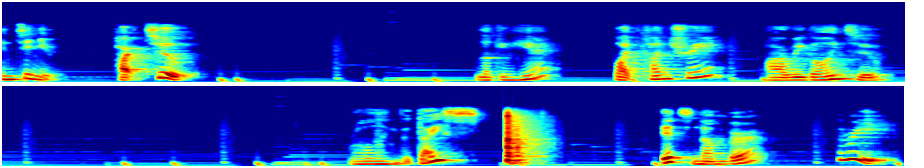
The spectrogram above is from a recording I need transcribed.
Continue. Part two. Looking here, what country are we going to? Rolling the dice. It's number three.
